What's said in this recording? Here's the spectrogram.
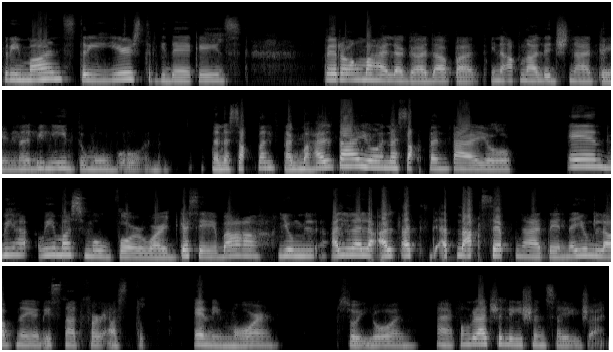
3 months, 3 years, 3 decades. Pero ang mahalaga, dapat ina-acknowledge natin na we need to move on. Na nasaktan, nagmahal tayo, nasaktan tayo, and we ha- we must move forward kasi baka yung alala at, at, at na-accept natin na yung love na yun is not for us to anymore. So, yun. Ah, congratulations sa'yo dyan.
